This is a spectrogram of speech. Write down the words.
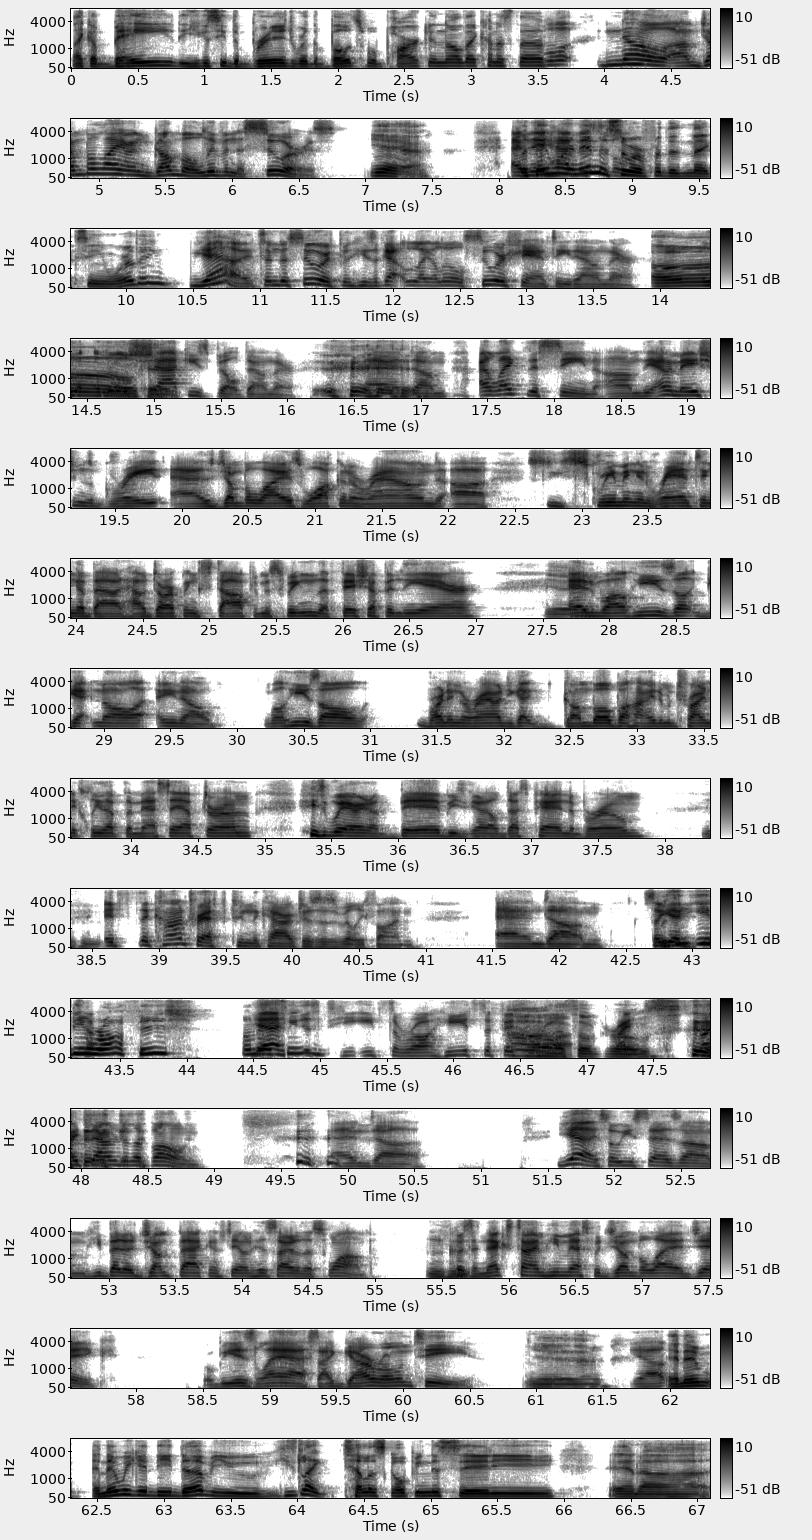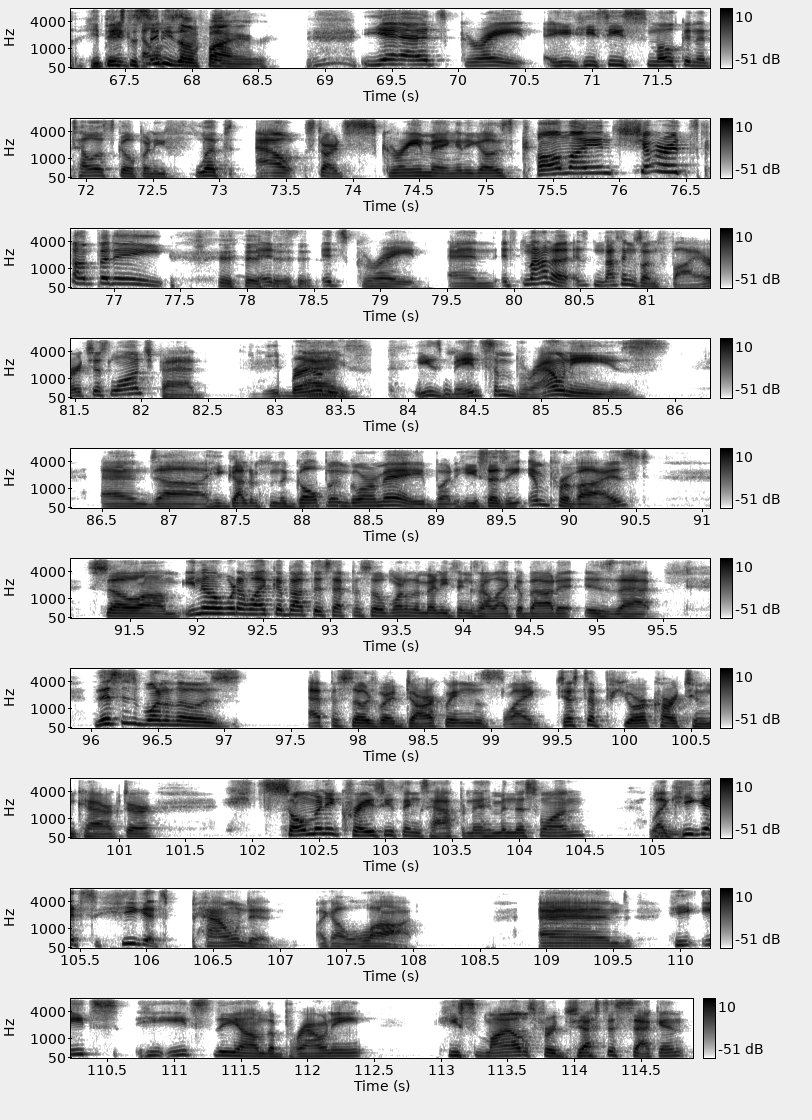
like a bay. You can see the bridge where the boats will park and all that kind of stuff. Well, no, um Jambalaya and Gumbo live in the sewers. yeah, but they, weren't in the little- sewer for the next scene, were they? Yeah, it's in the sewers, but he's got like a little sewer shanty down there. A Oh, little, a little okay. shack he's built down there. and um, I like this scene. Um, the animation's great as Jambalaya is walking around, uh, screaming and ranting about how Darkwing stopped him, swinging the fish up in the air, Yeah. And while he's uh, getting all, you know, while he's all running around, you got Gumbo behind him trying to clean up the mess after him. He's wearing a bib. He's got a dustpan and a broom. Mhm. It's the contrast between the characters is really fun. And um, so Was yeah, he eating raw fish on yeah, that he just he eats the raw. He eats the fish oh, raw. that's so right- gross. right down to the bone. And uh yeah, so he says um he better jump back and stay on his side of the swamp because the next time he mess with Jambalaya Jake will be his last. I guarantee. Yeah. Yeah. And then and then we get DW. He's like telescoping the city, and uh he thinks the city's on fire. Yeah, it's great. He, he sees smoke in the telescope and he flips out, starts screaming, and he goes, "Call my insurance company!" It's it's great, and it's not a it's nothing's on fire. It's just Launchpad. Eat brownies. He's made some brownies, and uh, he got them from the Gulpin Gourmet, but he says he improvised. So, um, you know what I like about this episode? One of the many things I like about it is that this is one of those episodes where Darkwing's like just a pure cartoon character. He- So many crazy things happen to him in this one. Like Mhm. he gets he gets pounded like a lot, and he eats he eats the um the brownie. He smiles for just a second,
